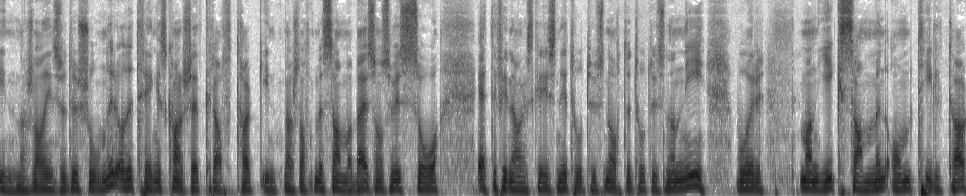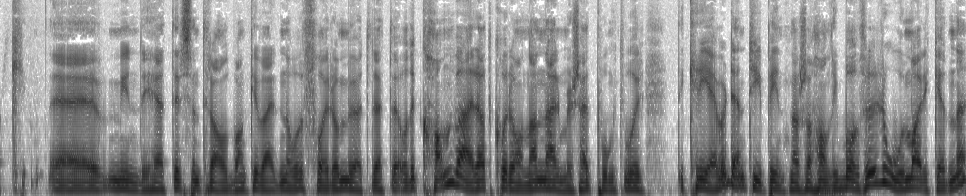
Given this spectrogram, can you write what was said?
internasjonale institusjoner, og det trengs kanskje et krafttak internasjonalt med samarbeid, sånn som vi så etter finanskrisen i 2008-2009, hvor man gikk sammen om tiltak, eh, myndigheter, sentralbanker verden over, for å møte dette. Og det kan være at korona nærmer seg et punkt hvor det krever den type internasjonal handling. Både for å roe markedene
